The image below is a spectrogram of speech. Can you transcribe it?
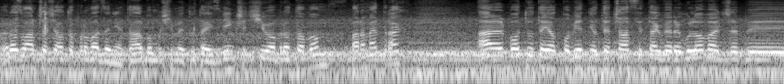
rozłączać autoprowadzenie, to albo musimy tutaj zwiększyć siłę obrotową w parametrach, albo tutaj odpowiednio te czasy tak wyregulować, żeby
